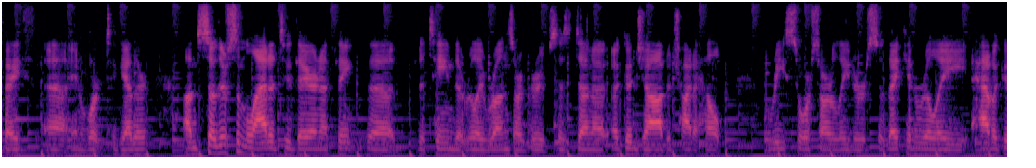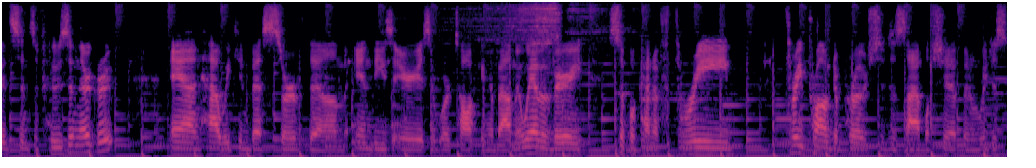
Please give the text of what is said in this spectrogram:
faith uh, and work together. Um, so there's some latitude there, and I think the the team that really runs our groups has done a, a good job to try to help resource our leaders so they can really have a good sense of who's in their group and how we can best serve them in these areas that we're talking about. I mean, we have a very simple kind of three three pronged approach to discipleship, and we just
